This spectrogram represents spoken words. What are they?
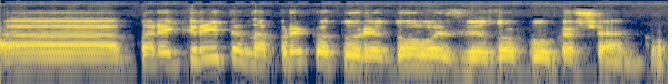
е, перекрити, наприклад, урядовий зв'язок Лукашенко.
